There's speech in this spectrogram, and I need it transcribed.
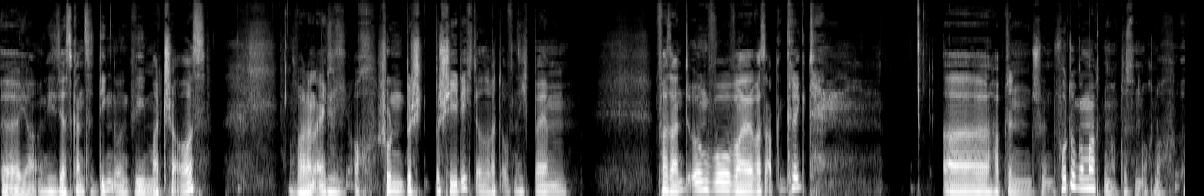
äh, ja, irgendwie sieht das ganze Ding irgendwie Matsche aus. Das war dann eigentlich mhm. auch schon beschädigt, also hat offensichtlich beim Versand irgendwo weil was abgekriegt. Äh, hab dann ein schönes Foto gemacht und hab das dann auch noch äh,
